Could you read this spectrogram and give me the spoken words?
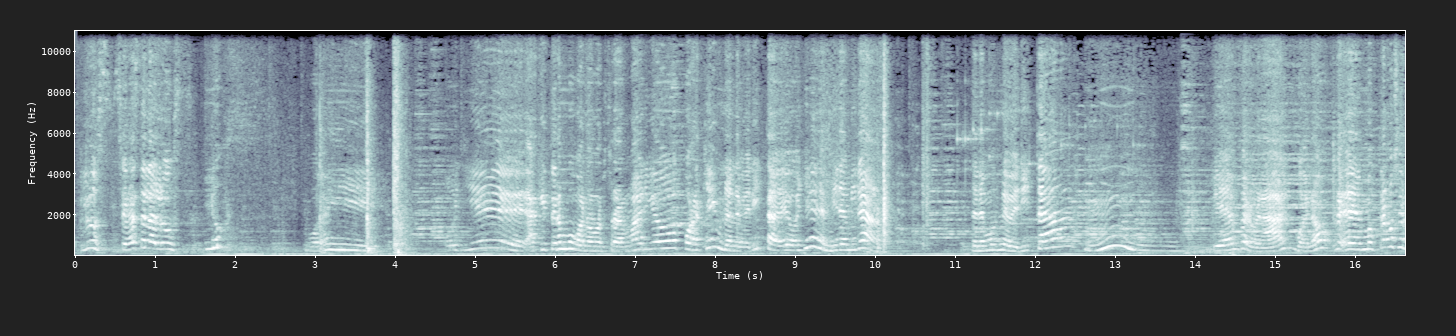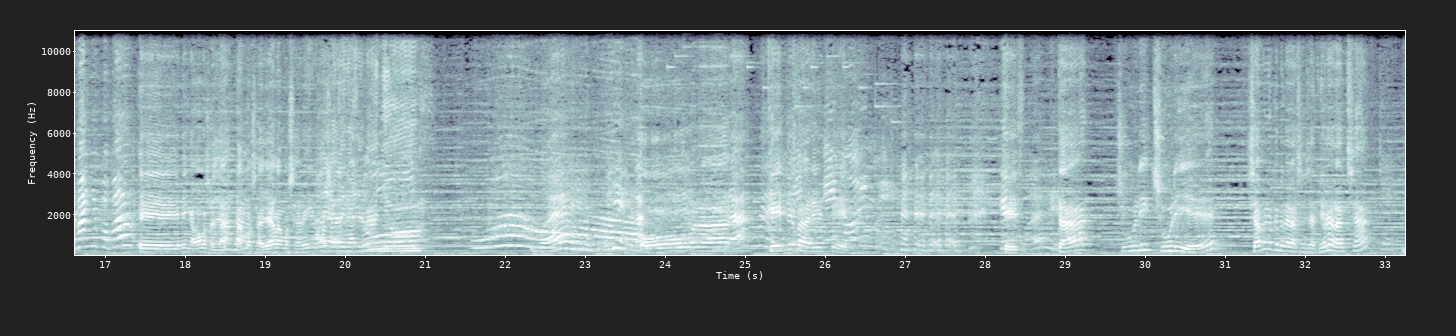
Luz, se hace la luz. Luz. Guay. Aquí tenemos, bueno, nuestro armario. Por aquí hay una neverita, ¿eh? Oye, mira, mira. Tenemos neverita. Mm. Bien, fenomenal. Bueno, eh, ¿mostramos el baño, papá? Eh, venga, vamos allá, vamos allá, vamos a ver, vamos a ver luz. baño. Guay. Oye, Hola. ¿qué te parece? qué. Está chuli chuli, ¿eh? ¿Sabes lo que me da la sensación, Arancha?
